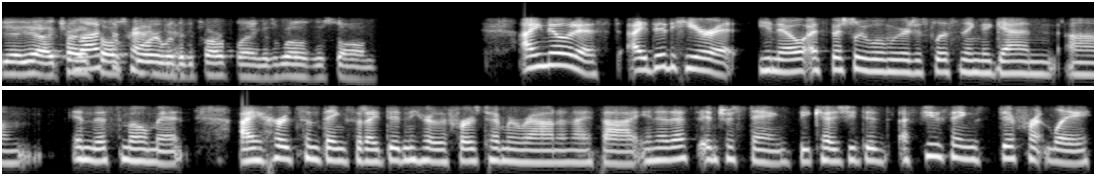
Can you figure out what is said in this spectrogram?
yeah, yeah. I try Lots to tell a story with the guitar playing as well as the song. I noticed. I did hear it, you know, especially when we were just listening again um, in this moment. I heard some things that I didn't hear the first time around, and I thought, you know, that's interesting because you did a few things differently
